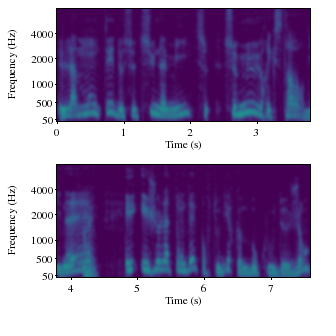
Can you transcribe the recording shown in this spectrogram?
la montée de ce tsunami, ce, mur extraordinaire, et, et, je l'attendais, pour tout dire, comme beaucoup de gens,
